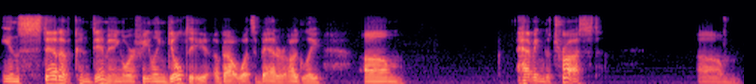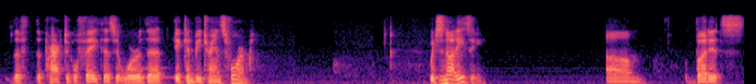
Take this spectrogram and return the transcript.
instead of condemning or feeling guilty about what's bad or ugly, um, having the trust, um, the, the practical faith, as it were, that it can be transformed, which is not easy. Um, but it's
